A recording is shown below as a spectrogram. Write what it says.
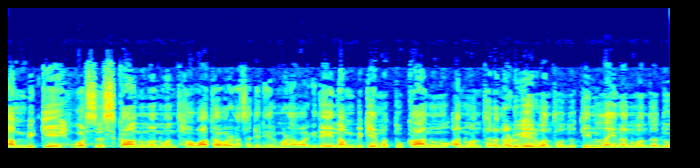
ನಂಬಿಕೆ ವರ್ಸಸ್ ಕಾನೂನು ಅನ್ನುವಂತಹ ವಾತಾವರಣ ಸದ್ಯ ನಿರ್ಮಾಣವಾಗಿದೆ. ಈ ನಂಬಿಕೆ ಮತ್ತು ಕಾನೂನು ಅನ್ನುವಂಥರ ನಡುವೆ ಇರುವಂತಹ ಒಂದು ತಿನ್ ಲೈನ್ ಅನ್ನುವಂಥದ್ದು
